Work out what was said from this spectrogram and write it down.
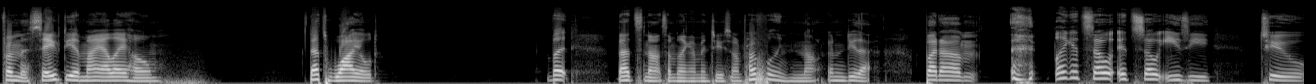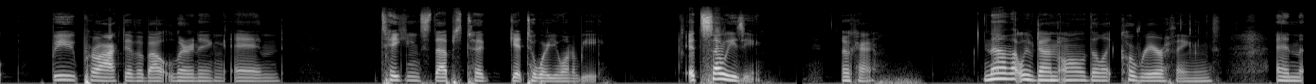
from the safety of my LA home. That's wild. But that's not something I'm into, so I'm probably not going to do that. But um like it's so it's so easy to be proactive about learning and taking steps to get to where you want to be. It's so easy. Okay. Now that we've done all the like career things and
